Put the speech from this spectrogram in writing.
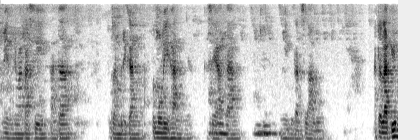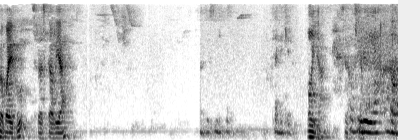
Amin. Terima kasih Tante. Tuhan berikan pemulihan, ya, kesehatan, penghiburan selalu. Ada lagi Bapak Ibu, saudara sekalian? Sedikit. Oh. Oh, dulu ya. Oh,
